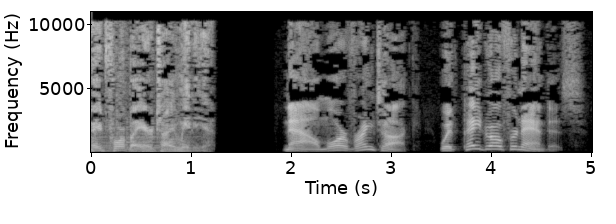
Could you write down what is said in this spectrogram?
Paid for by Airtime Media. Now, more of Ring Talk with Pedro Fernandez.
